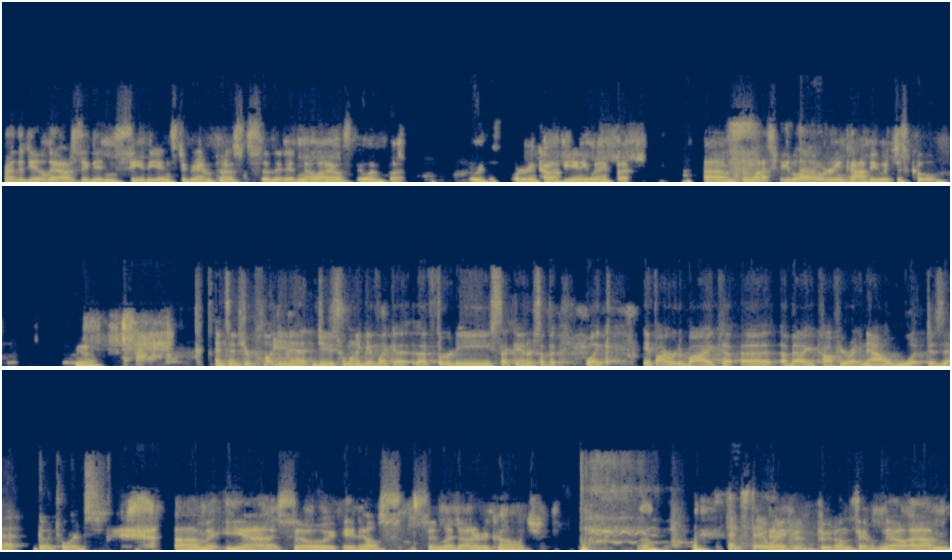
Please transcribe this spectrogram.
part of the deal." They obviously didn't see the Instagram post, so they didn't know what I was doing, but were just ordering coffee anyway. But um, so lots of people are Um, ordering coffee, which is cool. Yeah. And since you're plugging it, do you just want to give like a, a 30 second or something? Like if I were to buy co- uh, a bag of coffee right now, what does that go towards? Um, yeah, so it helps send my daughter to college. And stay and put food on the table. No, um,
